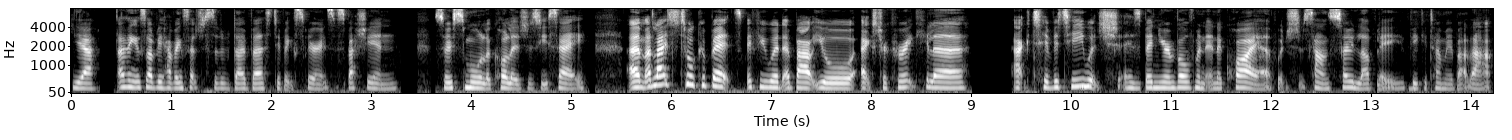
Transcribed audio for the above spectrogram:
Yeah. I think it's lovely having such a sort of diversity of experience especially in so small a college as you say. Um, i'd like to talk a bit if you would about your extracurricular activity which has been your involvement in a choir which sounds so lovely if you could tell me about that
